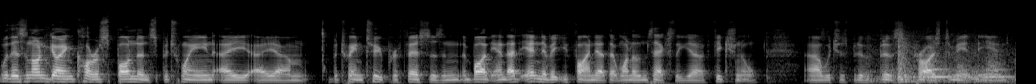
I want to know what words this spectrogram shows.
well, there's an ongoing correspondence between a, a um, between two professors, and by the end, at the end of it, you find out that one of them's actually uh, fictional, uh, which was a bit of a bit of a surprise to me at the end.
